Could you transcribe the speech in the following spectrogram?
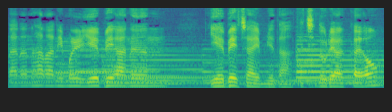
나는 하나님을 예배하는 예배자입니다. 같이 노래할까요?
